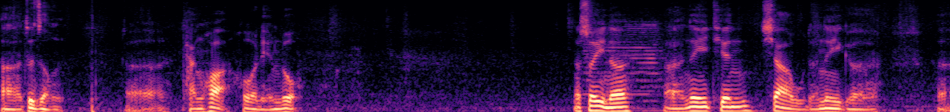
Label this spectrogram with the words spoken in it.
啊这种呃谈话或联络。那所以呢，呃那一天下午的那个呃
